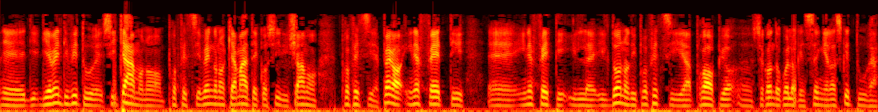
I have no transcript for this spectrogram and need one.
eh, di, di, eventi futuri si chiamano profezie, vengono chiamate così, diciamo, profezie, però in effetti, eh, in effetti il, il, dono di profezia, proprio eh, secondo quello che insegna la scrittura,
